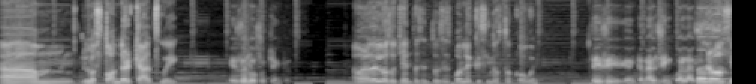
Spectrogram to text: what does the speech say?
los Thundercats, güey. Es de los 80. Ahora de los 80, entonces ponle que sí nos tocó, güey. Sí, sí, en Canal 5 a las pero, si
